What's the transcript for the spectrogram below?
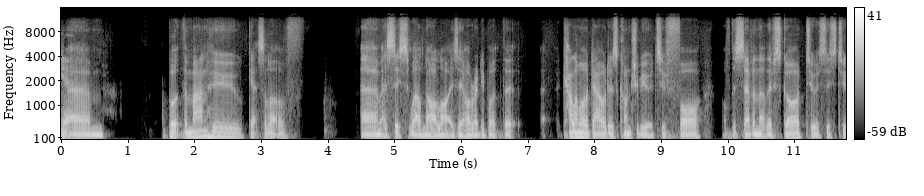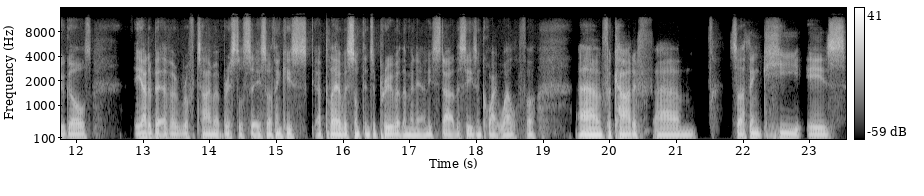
yeah, Um, but the man who gets a lot of um, assists, well, not a lot, is it already? But the Callum O'Dowda has contributed to four of the seven that they've scored, two assists, two goals. He had a bit of a rough time at Bristol City, so I think he's a player with something to prove at the minute, and he started the season quite well for um, for Cardiff. Um, so I think he is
